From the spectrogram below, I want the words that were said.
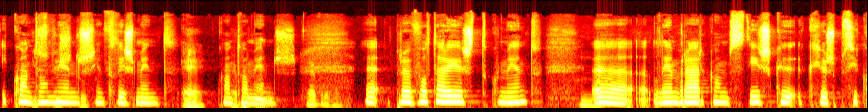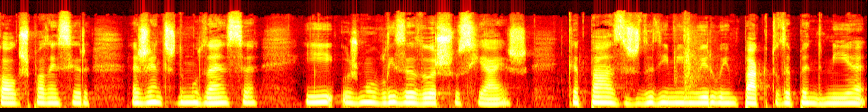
E contam menos, infelizmente. É. Contam é menos. É verdade. Uh, para voltar a este documento, hum. uh, lembrar, como se diz, que, que os psicólogos podem ser agentes de mudança e os mobilizadores sociais capazes de diminuir o impacto da pandemia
